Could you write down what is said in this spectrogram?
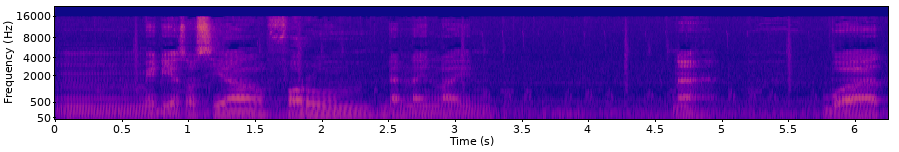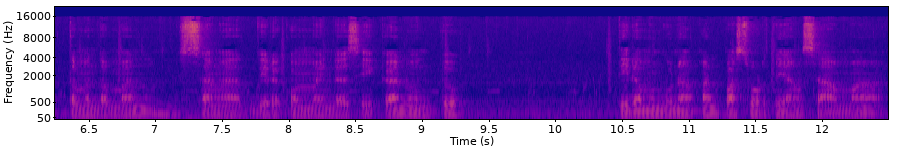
hmm, media sosial, forum dan lain-lain. Nah, buat teman-teman sangat direkomendasikan untuk tidak menggunakan password yang sama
